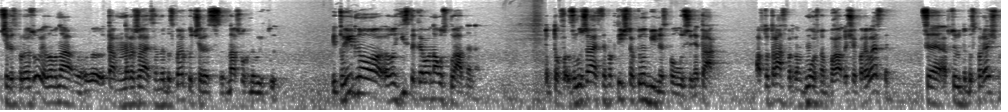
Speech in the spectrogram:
через Приазов'я, але вона там наражається на небезпеку через наш вогневий вплив. Відповідно, логістика вона ускладнена. Тобто залишається фактично автомобільне сполучення. Так, автотранспортом можна багато що перевезти, це абсолютно безперечно,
